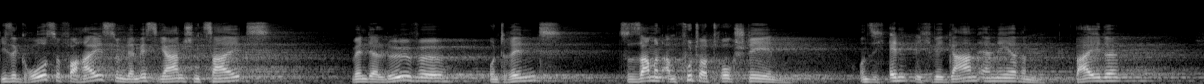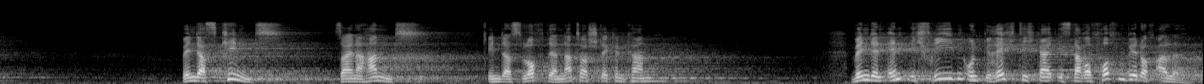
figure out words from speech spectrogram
diese große Verheißung der messianischen Zeit, wenn der Löwe und Rind zusammen am Futtertrog stehen und sich endlich vegan ernähren, beide, wenn das Kind seine Hand in das Loch der Natter stecken kann, wenn denn endlich Frieden und Gerechtigkeit ist, darauf hoffen wir doch alle.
